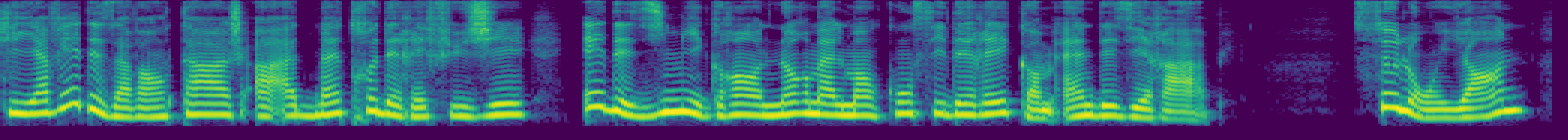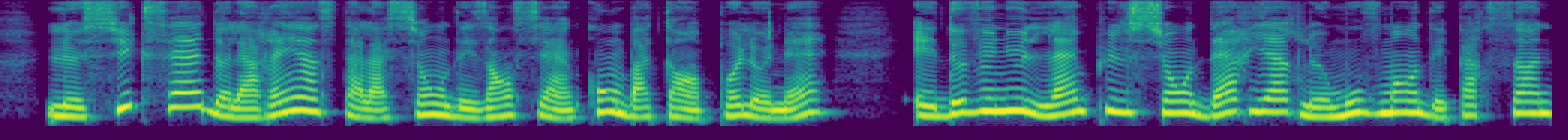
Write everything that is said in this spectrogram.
qu'il y avait des avantages à admettre des réfugiés et des immigrants normalement considérés comme indésirables. Selon Jan, le succès de la réinstallation des anciens combattants polonais est devenu l'impulsion derrière le mouvement des personnes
